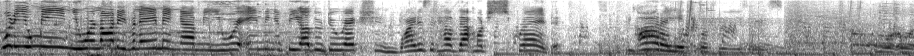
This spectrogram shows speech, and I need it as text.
What do you mean? You were not even aiming at me. You were aiming at the other direction. Why does it have that much spread? God, I hate Squiffer users. Or, or,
